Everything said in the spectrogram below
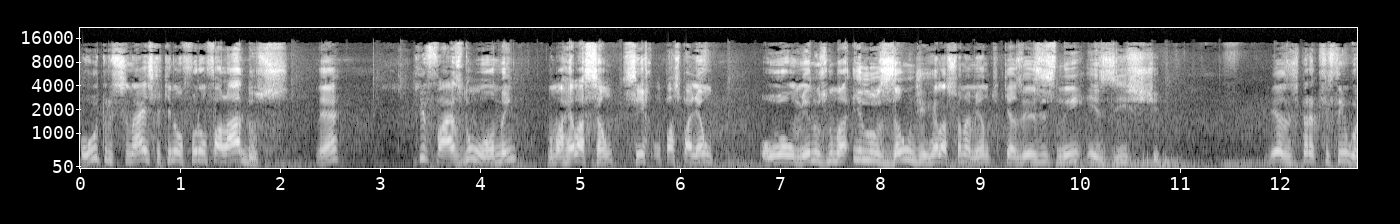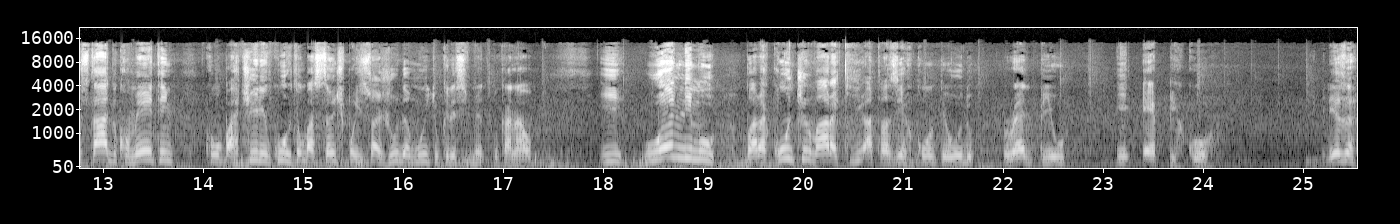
outros sinais que aqui não foram falados, né? que faz de um homem, numa relação, ser um paspalhão. Ou ao menos numa ilusão de relacionamento que às vezes nem existe. Beleza? Espero que vocês tenham gostado. Comentem, compartilhem, curtam bastante, pois isso ajuda muito o crescimento do canal. E o ânimo para continuar aqui a trazer conteúdo Red Pill e épico. Beleza?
